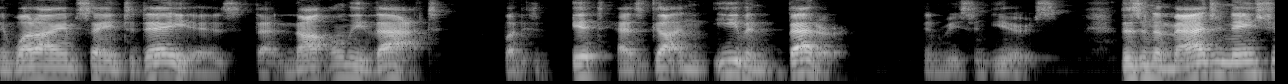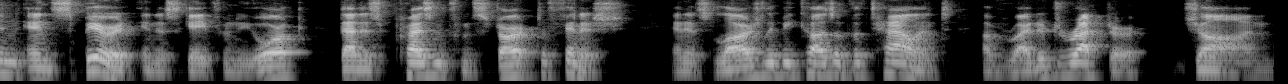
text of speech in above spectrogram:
And what I am saying today is that not only that, but it has gotten even better in recent years. There's an imagination and spirit in Escape from New York that is present from start to finish, and it's largely because of the talent of writer director John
